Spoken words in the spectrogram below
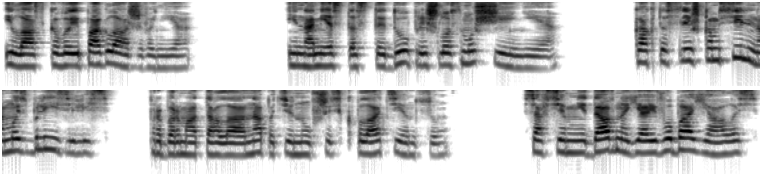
и ласковые поглаживания. И на место стыду пришло смущение. «Как-то слишком сильно мы сблизились», — пробормотала она, потянувшись к полотенцу. «Совсем недавно я его боялась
